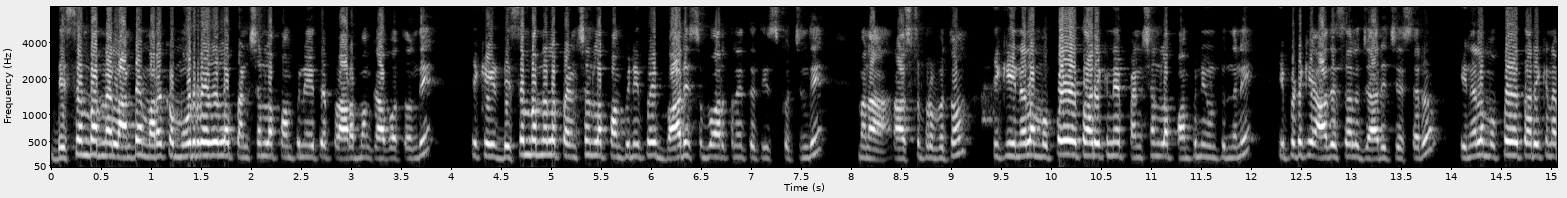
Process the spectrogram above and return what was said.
డిసెంబర్ నెల అంటే మరొక మూడు రోజుల్లో పెన్షన్ల పంపిణీ అయితే ప్రారంభం కాబోతోంది. ఇక ఈ డిసెంబర్ నెల పెన్షన్ల పంపిణీపై భారీ శుభవార్తను అయితే తీసుకొచ్చింది మన రాష్ట్ర ప్రభుత్వం. ఇక ఈ నెల ముప్పై తారీఖునే పెన్షన్ల పంపిణీ ఉంటుందని ఇప్పటికే ఆదేశాలు జారీ చేశారు. ఈ నెల ముప్పై తారీఖున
